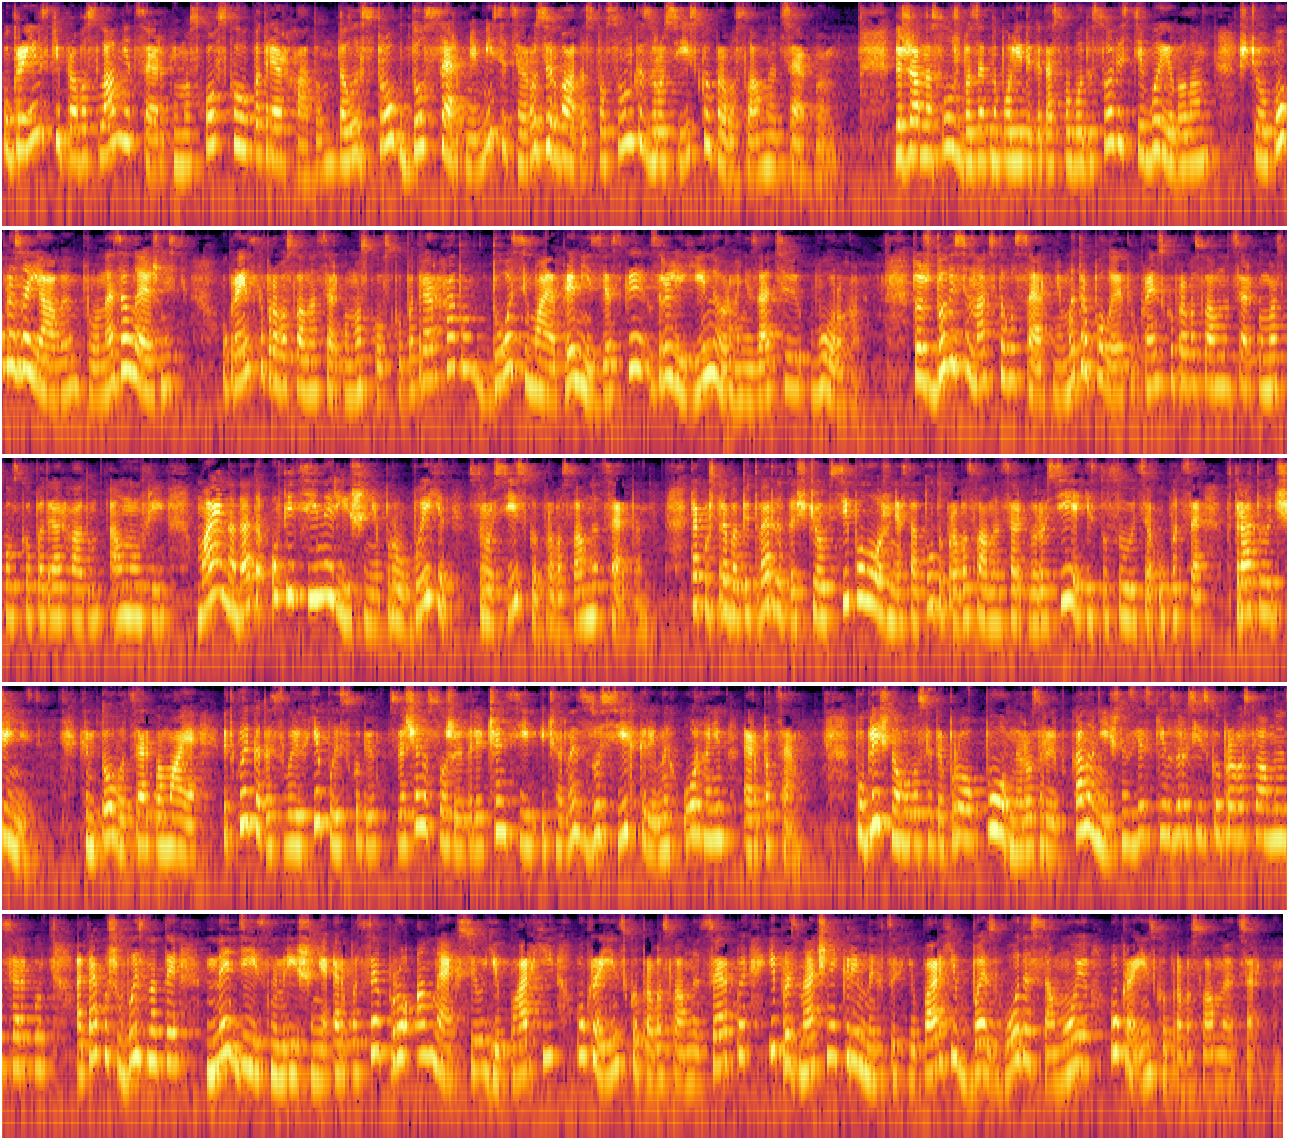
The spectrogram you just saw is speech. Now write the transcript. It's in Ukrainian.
Українські православні церкві Московського патріархату дали строк до серпня місяця розірвати стосунки з російською православною церквою. Державна служба з етнополітики та свободи совісті виявила, що, попри заяви про незалежність, Українська православна церква Московського патріархату досі має прямі зв'язки з релігійною організацією ворога. Тож до 18 серпня митрополит Української православної церкви Московського патріархату Ануфрій має надати офіційне рішення про вихід з російської православної церкви. Також треба підтвердити, що всі положення статуту Православної церкви Росії, які стосуються УПЦ, втратили чинність. Крім того, церква має відкликати своїх єпископів, священнослужителів, ченців і черниць з усіх керівних органів РПЦ, публічно оголосити про повний розрив канонічних зв'язків з Російською православною церквою, а також визнати недійсним рішення РПЦ про анексію єпархії Української православної церкви і призначення керівних цих єпархій без згоди самої Української православної церкви.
